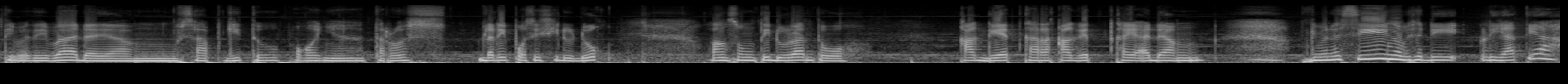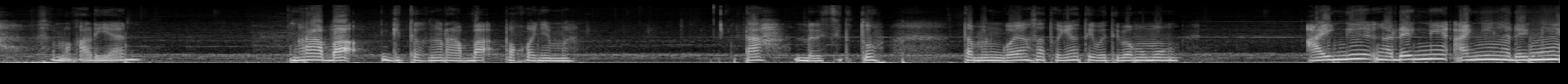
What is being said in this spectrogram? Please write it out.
tiba-tiba ada yang musap gitu pokoknya. Terus dari posisi duduk langsung tiduran tuh. Kaget karena kaget kayak ada yang gimana sih? Nggak bisa dilihat ya sama kalian. Ngeraba gitu ngeraba pokoknya mah. Tah dari situ tuh temen gue yang satunya tiba-tiba ngomong aing ge ngadenge aing ge ngadenge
